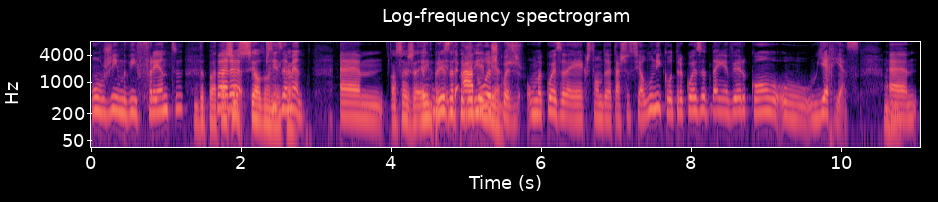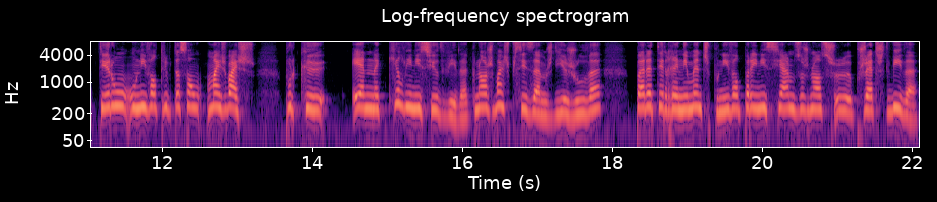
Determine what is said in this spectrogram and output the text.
um regime diferente de para, taxa social precisamente. Um, Ou seja, a empresa pagaria Há duas menos. coisas. Uma coisa é a questão da taxa social única, outra coisa tem a ver com o, o IRS. Uhum. Um, ter um, um nível de tributação mais baixo. Porque é naquele início de vida que nós mais precisamos de ajuda para ter rendimento disponível para iniciarmos os nossos uh, projetos de vida.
